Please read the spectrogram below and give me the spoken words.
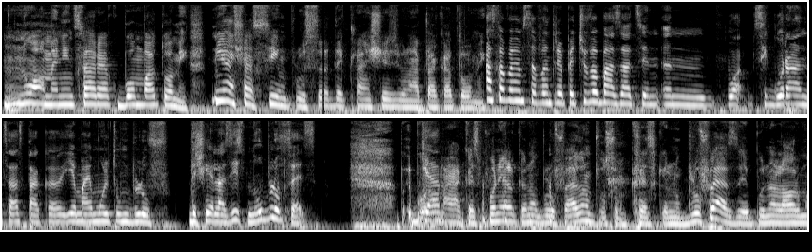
nu amenințarea cu bomba atomică. Nu e așa simplu să declanșezi un atac atomic. Asta voiam să vă întreb. Pe ce vă bazați în, în siguranța asta că e mai mult un bluf? Deși el a zis nu blufez. Păi bun, Chiar... mai, că spune el că nu blufează, nu pot să crezi că el nu blufează. E până la urmă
